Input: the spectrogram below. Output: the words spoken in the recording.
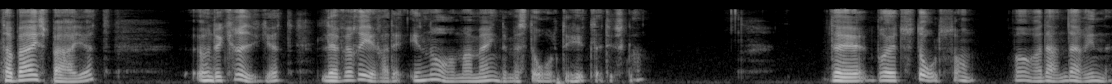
Tabergsberget under kriget levererade enorma mängder med stål till Hitlertyskland. Det bröt stål som bara den där inne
